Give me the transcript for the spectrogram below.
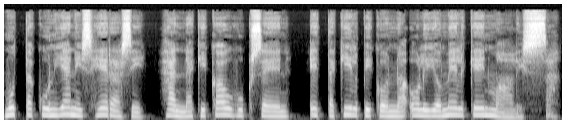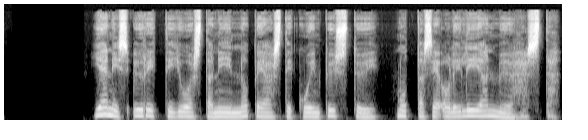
Mutta kun jänis heräsi, hän näki kauhukseen, että kilpikonna oli jo melkein maalissa. Jänis yritti juosta niin nopeasti kuin pystyi, mutta se oli liian myöhästä.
